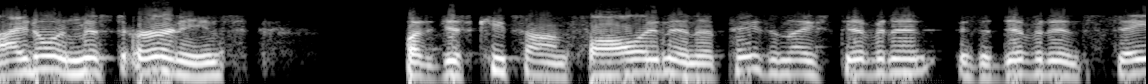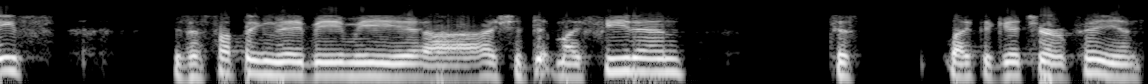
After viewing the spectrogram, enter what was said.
I know it missed earnings, but it just keeps on falling, and it pays a nice dividend. Is the dividend safe? Is it something maybe me uh, I should dip my feet in? Just like to get your opinion.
